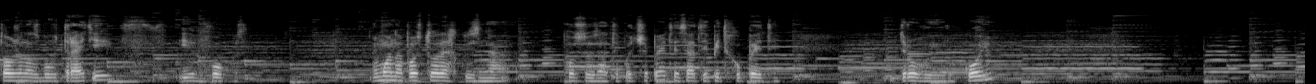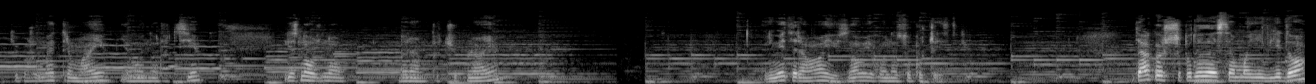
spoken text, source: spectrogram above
то вже у нас був третій і фокус. І можна просто легко зня... просто взяти почепити, взяти підхопити другою рукою. Що ми тримаємо його на руці. І знову знову беремо, підчіпляємо. І ми тримаємо знову його на зубочистки. Дякую, що подивилися моє відео.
